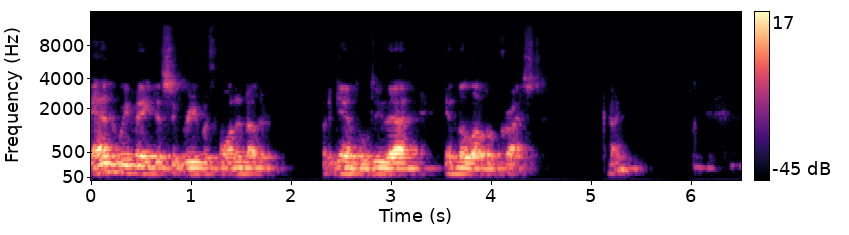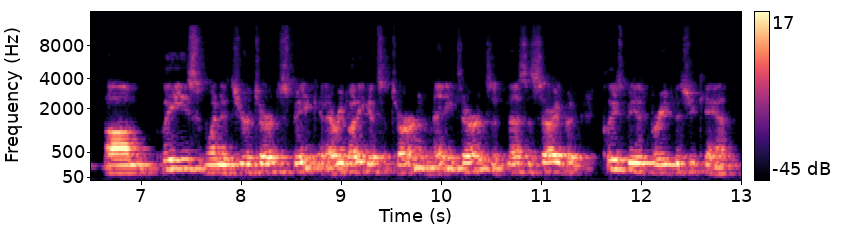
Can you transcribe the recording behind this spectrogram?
and we may disagree with one another. But again, we'll do that in the love of Christ. Okay. Um, please, when it's your turn to speak, and everybody gets a turn and many turns if necessary, but please be as brief as you can,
